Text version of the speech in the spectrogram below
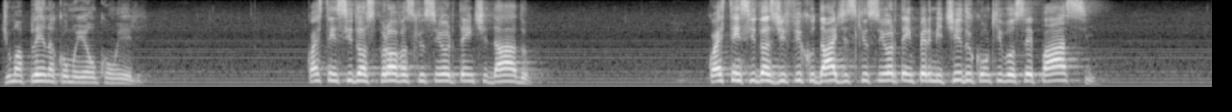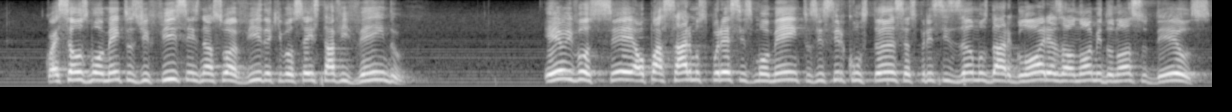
de uma plena comunhão com Ele. Quais têm sido as provas que o Senhor tem te dado? Quais têm sido as dificuldades que o Senhor tem permitido com que você passe? Quais são os momentos difíceis na sua vida que você está vivendo? Eu e você, ao passarmos por esses momentos e circunstâncias, precisamos dar glórias ao nome do nosso Deus,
